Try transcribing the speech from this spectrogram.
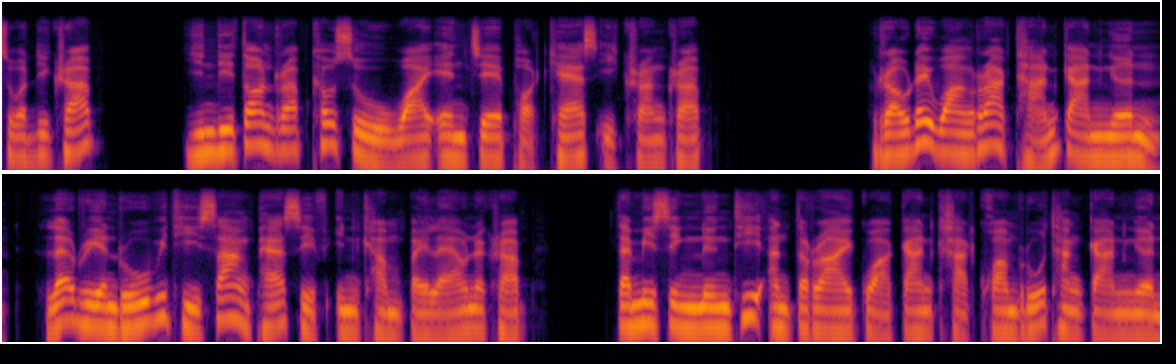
สวัสดีครับ ยินดีต้อนรับเข้าสู่ YNJ Podcast อีกครั้งครับ เราได้วางรากฐานการเงิน และเรียนรู้วิธีสร้าง Passive Income ไปแล้วนะครับ แต่มีสิ่งหนึ่งที่อันตรายกว่าการขาดความรู้ทางการเงิน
